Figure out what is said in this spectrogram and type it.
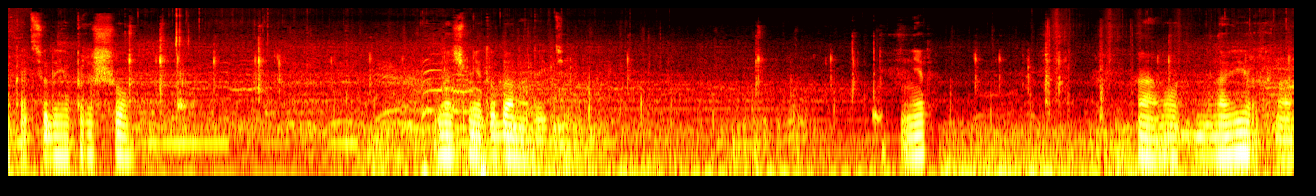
Так, отсюда я пришел. Значит, мне туда надо идти. Нет? А, вот, наверх надо.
